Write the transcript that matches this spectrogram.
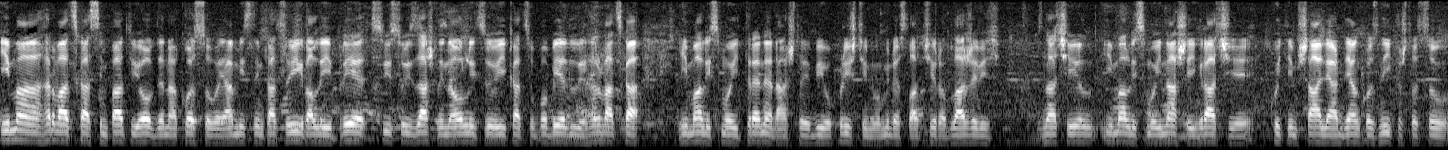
Ima Hrvatska simpatiju ovde na Kosovo. Ja mislim kad su igrali prije, svi su izašli na ulicu i kad su pobjedili Hrvatska, imali smo i trenera što je bio u Prištinu, Miroslav Čiro Blažević. Znači imali smo i naše igrače, Kujtim Šaljar, Djanko Zniku što su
